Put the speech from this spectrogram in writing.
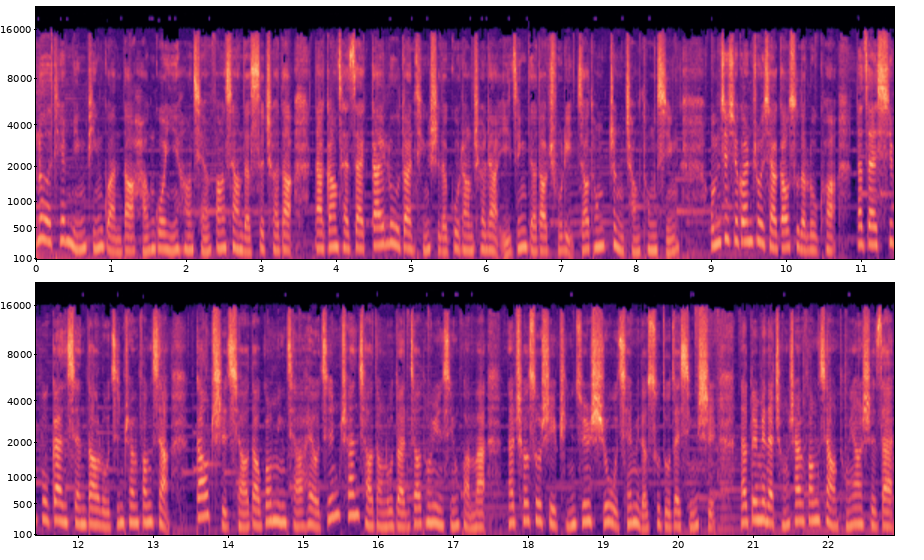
乐天名品馆到韩国银行前方向的四车道，那刚才在该路段停驶的故障车辆已经得到处理，交通正常通行。我们继续关注一下高速的路况。那在西部干线道路金川方向高尺桥到光明桥，还有金川桥等路段交通运行缓慢，那车速是以平均十五千米的速度在行驶。那对面的成山方向同样是在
